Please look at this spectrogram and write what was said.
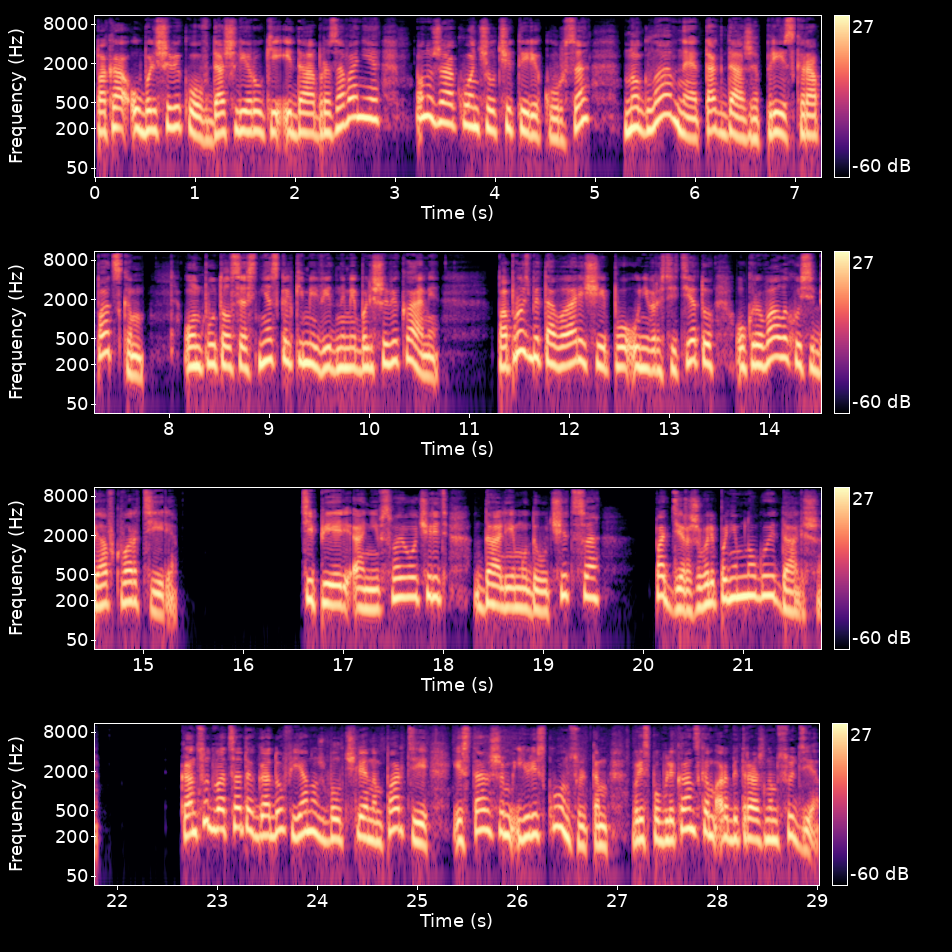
пока у большевиков дошли руки и до образования, он уже окончил четыре курса, но главное, тогда же при Скоропадском он путался с несколькими видными большевиками – по просьбе товарищей по университету укрывал их у себя в квартире. Теперь они, в свою очередь, дали ему доучиться, поддерживали понемногу и дальше. К концу 20-х годов Януш был членом партии и старшим юрисконсультом в Республиканском арбитражном суде.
